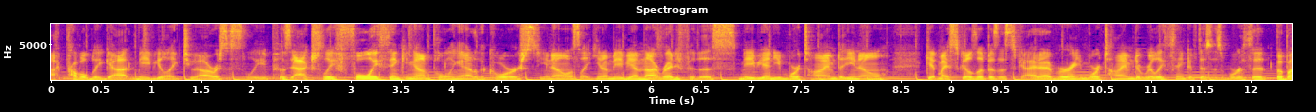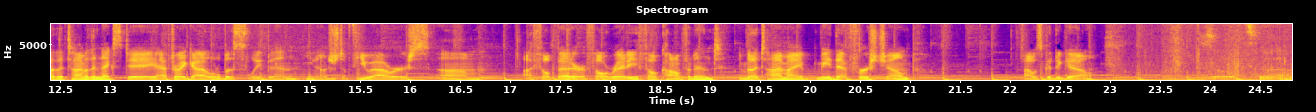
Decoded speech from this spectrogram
I probably got maybe like two hours of sleep. I was actually fully thinking on pulling out of the course. You know, I was like, you know, maybe I'm not ready for this. Maybe I need more time to, you know, get my skills up as a skydiver. I need more time to really think if this is worth it. But by the time of the next day, after I got a little bit of sleep in, you know, just a few hours, um, I felt better. I felt ready, felt confident. And by the time I made that first jump, I was good to go. It's uh,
